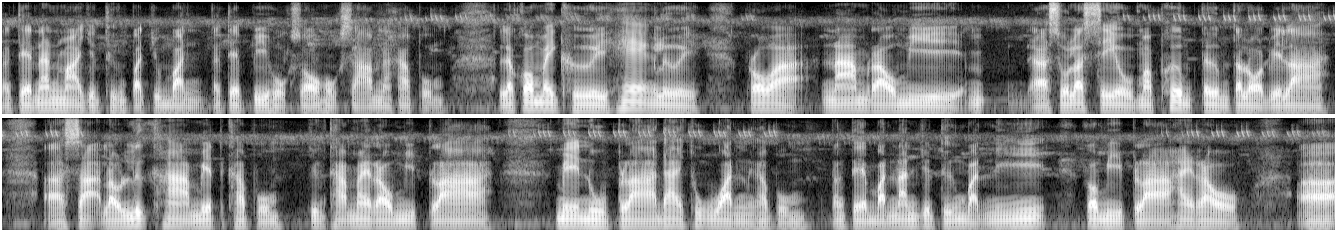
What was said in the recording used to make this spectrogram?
ตั้งแต่นั้นมาจนถึงปัจจุบัน ตั้งแต่ปี 62 63 นะครับผม แล้วก็ไม่เคยแห้งเลย เพราะว่าน้ำเรามีโซลาร์เซลล์มาเพิ่มเติมตลอดเวลาอ่าสระเราลึก 5 เมตรครับผม จึงทำให้เรามีปลาเมนูปลาได้ทุกวันครับผม ตั้งแต่บัดนนั้นจนถึงบัดนี้ก็มีปลาให้เราอ่า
